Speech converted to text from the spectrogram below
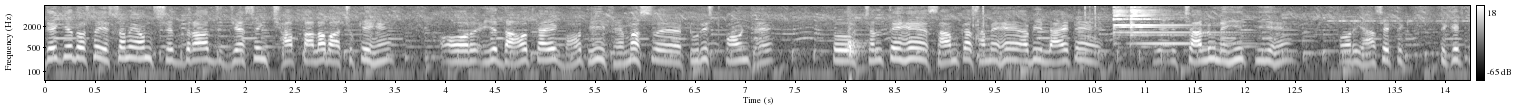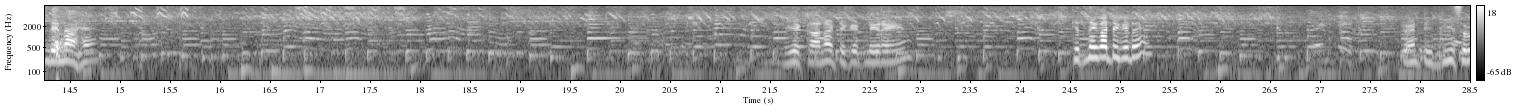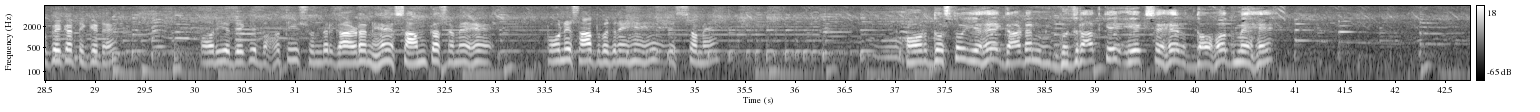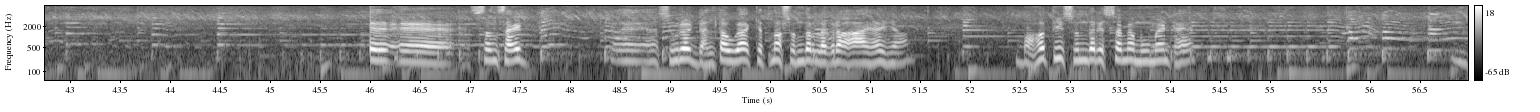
देखिए दोस्तों इस समय हम सिद्धराज जयसिंह छाप तालाब आ चुके हैं और ये दाहोद का एक बहुत ही फ़ेमस टूरिस्ट पॉइंट है। तो चलते हैं शाम का समय है अभी लाइटें चालू नहीं की हैं और यहाँ से टिक, टिकट लेना है। ये काना टिकट ले रहे हैं। कितने का टिकट है? ट्वेंटी। बीस रुपये का टिकट है। और ये देखिए, बहुत ही सुंदर गार्डन है। शाम का समय है, पौने सात बज रहे हैं इस समय। और दोस्तों, यह गार्डन गुजरात के एक शहर दोहद में है। सनसाइड सूरज ढलता हुआ कितना सुंदर लग रहा है यहाँ। बहुत ही सुंदर इस समय मूवमेंट है।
